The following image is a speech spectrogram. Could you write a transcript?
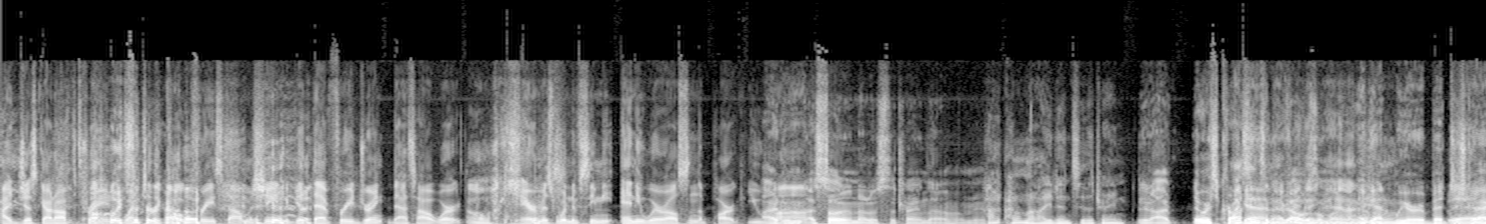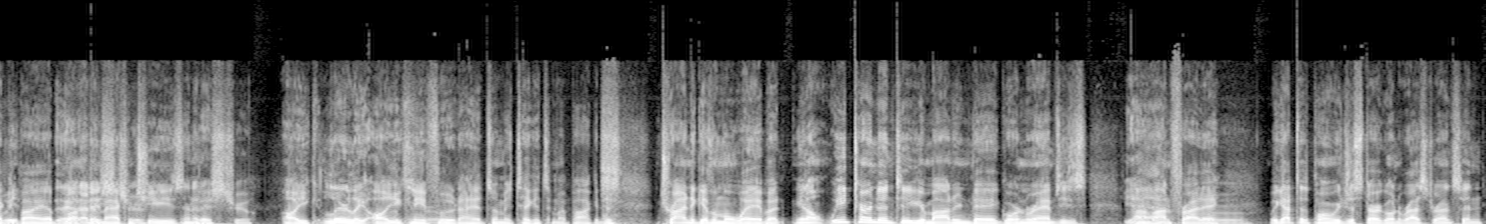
I just got off the train, always went to the Coke. Freestyle machine to get that free drink. That's how it worked. Oh my God. Aramis wouldn't have seen me anywhere else in the park. You, I didn't. uh-uh. I still didn't notice the train though. I mean, I, I don't know how you didn't see the train. dude, I There was crossings Again, and maybe I everything. wasn't man. looking. Again, we were a bit Yeah, distracted we- by a that- bucket that of is mac true. and cheese and That is true. all you can, literally all you That's can eat true. food. I had so many tickets in my pocket, just trying to give them away. But you know, we turned into your modern day Gordon Ramsay's um, Yeah. on Friday. Ooh. We got to the point where we just started going to restaurants and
